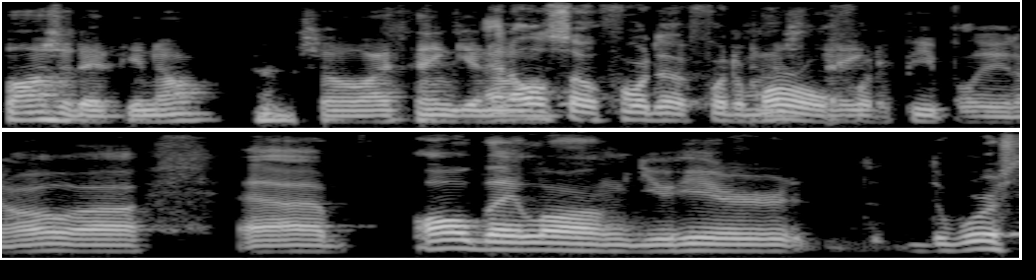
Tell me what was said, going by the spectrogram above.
positive, you know. So I think you know. and also for the for the moral for the people you know uh, uh, all day long you hear the worst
